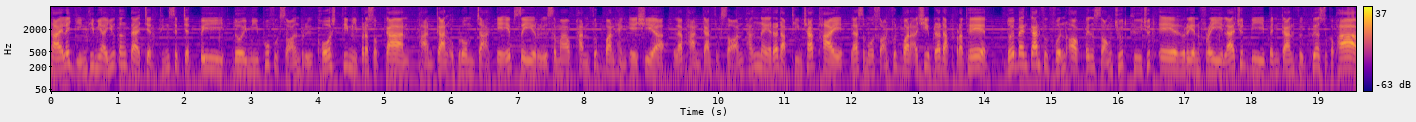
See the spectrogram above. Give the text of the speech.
ชายและหญิงที่มีอายุตั้งแต่ 7 ถึง 17 ปี โดยมีผู้ฝึกสอนหรือโค้ชที่มีประสบการณ์ ผ่านการอบรมจาก AFC หรือสมาพันธ์ฟุตบอลแห่งเอเชีย และผ่านการฝึกสอนทั้งในระดับทีมชาติไทย และสโมสรฟุตบอลอาชีพระดับประเทศโดยแบ่งการฝึกฝนออกเป็น 2 ชุด คือชุด A เรียนฟรี และชุด B เป็นการฝึกเพื่อสุขภาพ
